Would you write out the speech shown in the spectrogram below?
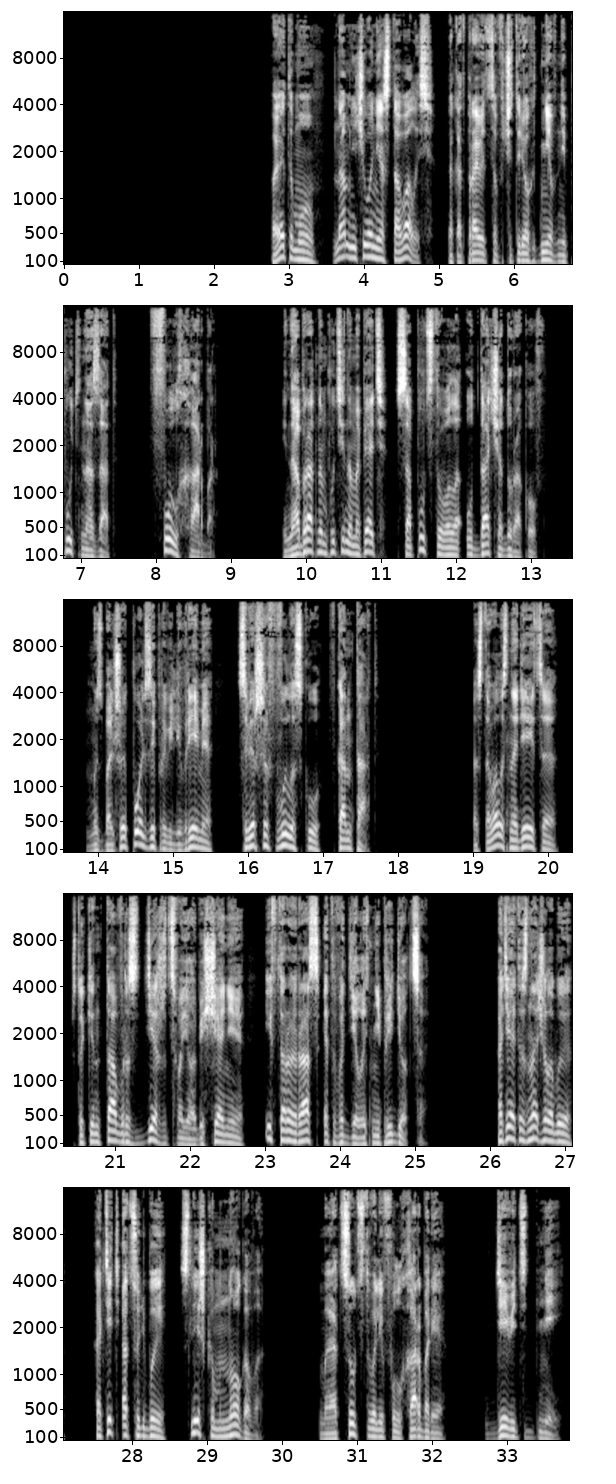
Поэтому нам ничего не оставалось, как отправиться в четырехдневный путь назад, в Фулл-Харбор. И на обратном пути нам опять сопутствовала удача дураков. Мы с большой пользой провели время, совершив вылазку в Кантарт. Оставалось надеяться, что кентавр сдержит свое обещание, и второй раз этого делать не придется. Хотя это значило бы хотеть от судьбы слишком многого. Мы отсутствовали в Фулл-Харборе девять дней.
